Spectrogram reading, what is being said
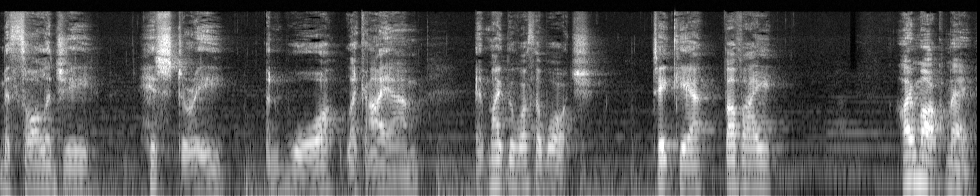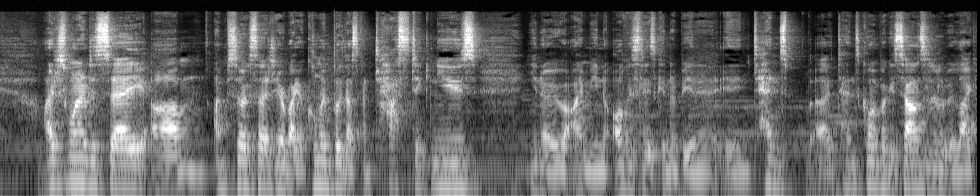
mythology, history, and war, like I am. It might be worth a watch. Take care. Bye bye. Hi, Mark May. I just wanted to say um, I'm so excited to hear about your comic book. That's fantastic news. You know, I mean, obviously it's going to be an, an intense, uh, intense comic book. It sounds a little bit like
